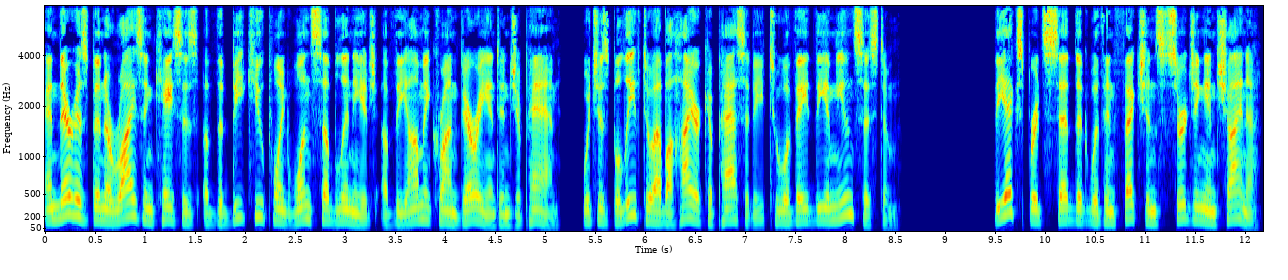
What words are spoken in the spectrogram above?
And there has been a rise in cases of the BQ.1 sublineage of the Omicron variant in Japan, which is believed to have a higher capacity to evade the immune system. The experts said that with infections surging in China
